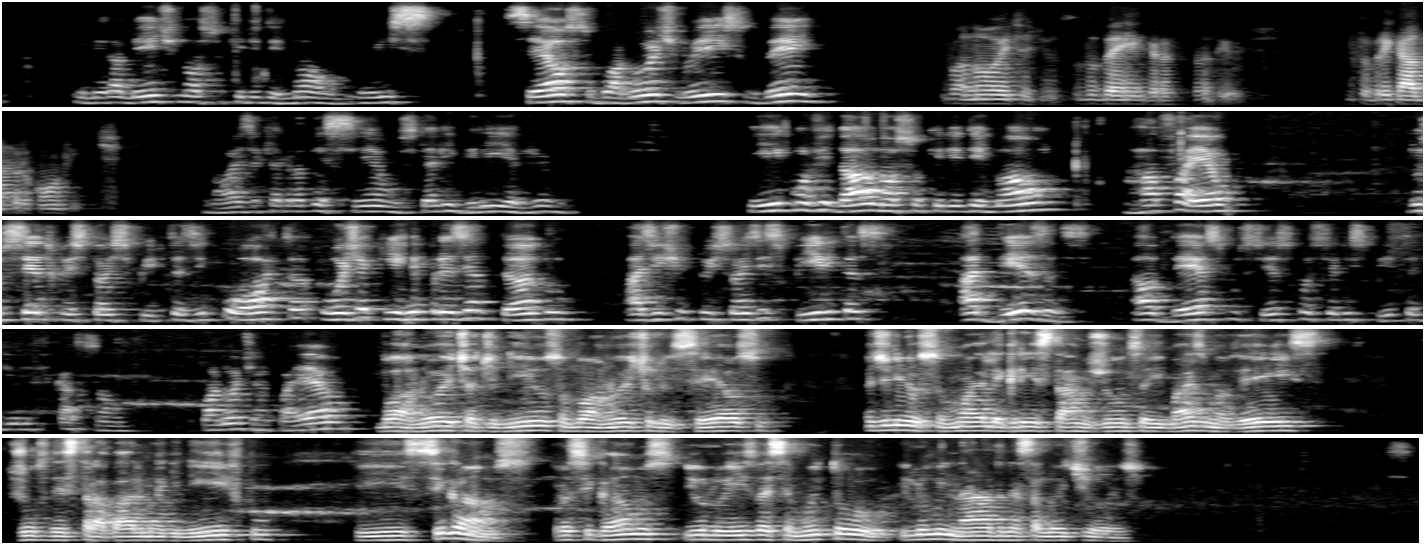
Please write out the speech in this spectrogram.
Primeiramente, nosso querido irmão Luiz Celso. Boa noite, Luiz, tudo bem? Boa noite, Adilson. Tudo bem, graças a Deus. Muito obrigado pelo convite. Nós é que agradecemos, que alegria, viu? E convidar o nosso querido irmão Rafael do Centro Cristão Espíritas de Porta, hoje aqui representando as instituições espíritas adesas ao 16º Conselho Espírita de Unificação. Boa noite, Rafael. Boa noite, Adnilson. Boa noite, Luiz Celso. Adnilson, uma alegria estarmos juntos aí mais uma vez, junto desse trabalho magnífico. E sigamos, prossigamos, e o Luiz vai ser muito iluminado nessa noite de hoje.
